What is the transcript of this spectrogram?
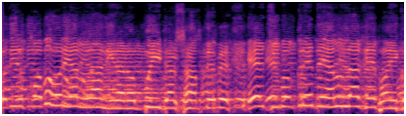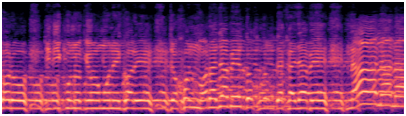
ওদের কবরে আল্লাহ নিরানব্বইটা সাপ দেবে। এ যুবক রে আল্লাহকে ভয় করো। যদি কোনো কেউ মনে করে, যখন যাবে, তখন দেখা যাবে, না না না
